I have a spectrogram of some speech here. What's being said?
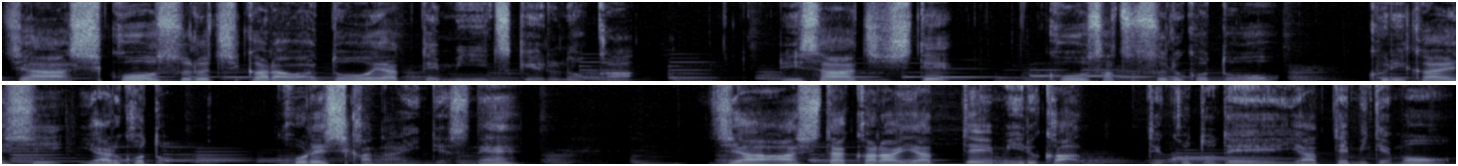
じゃあ思考する力はどうやって身につけるのかリサーチして考察することを繰り返しやること。これしかないんですね。じゃあ明日からやってみるかってことでやってみても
